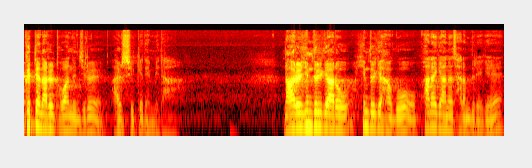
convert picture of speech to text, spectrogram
그때 나를 도왔는지를 알 수 있게 됩니다. 나를 힘들게 하러 힘들게 하고 화나게 하는 사람들에게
